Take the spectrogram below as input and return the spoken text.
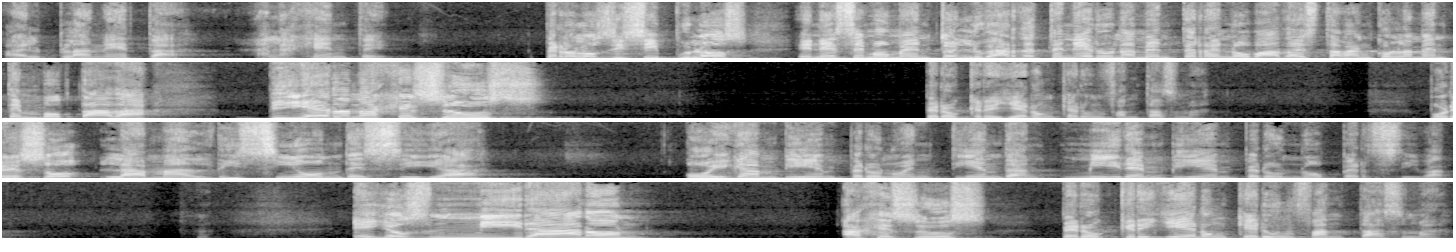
al planeta, a la gente. Pero los discípulos en ese momento, en lugar de tener una mente renovada, estaban con la mente embotada. Vieron a Jesús, pero creyeron que era un fantasma. Por eso la maldición decía, oigan bien, pero no entiendan, miren bien, pero no perciban. Ellos miraron a Jesús, pero creyeron que era un fantasma.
